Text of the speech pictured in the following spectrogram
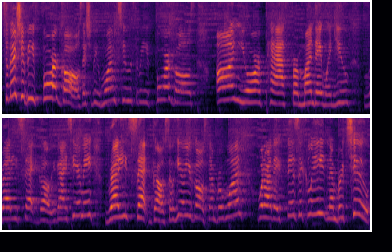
So there should be four goals. There should be one, two, three, four goals on your path for Monday when you ready, set, go. You guys hear me? Ready, set, go. So here are your goals. Number one, what are they physically? Number two,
